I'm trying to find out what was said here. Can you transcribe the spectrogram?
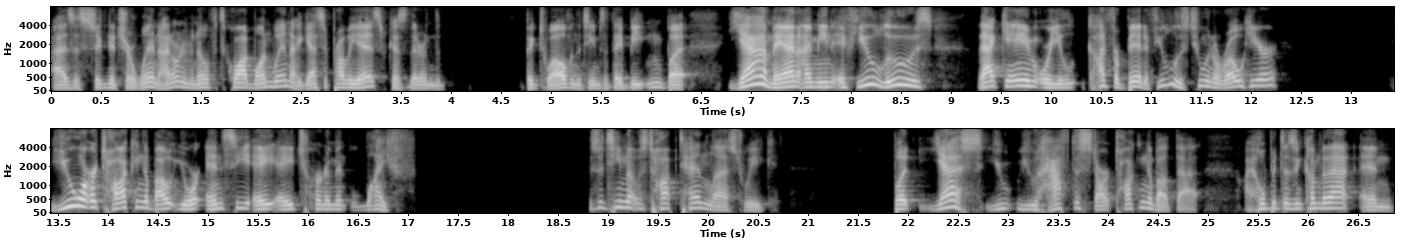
as a signature win. I don't even know if it's quad one win. I guess it probably is because they're in the Big 12 and the teams that they've beaten. But yeah, man, I mean, if you lose that game, or you, God forbid, if you lose two in a row here, you are talking about your NCAA tournament life. This is a team that was top 10 last week. But yes, you you have to start talking about that. I hope it doesn't come to that. And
